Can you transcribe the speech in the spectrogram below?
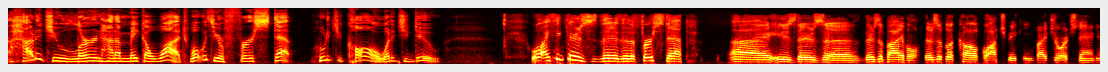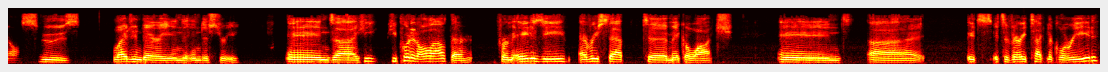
how did you learn how to make a watch? What was your first step? Who did you call? What did you do? Well, I think there's the the, the first step uh, is there's a there's a Bible. There's a book called Watchmaking by George Daniels, who's legendary in the industry, and uh, he he put it all out there from A to Z, every step to make a watch, and uh, it's it's a very technical read,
